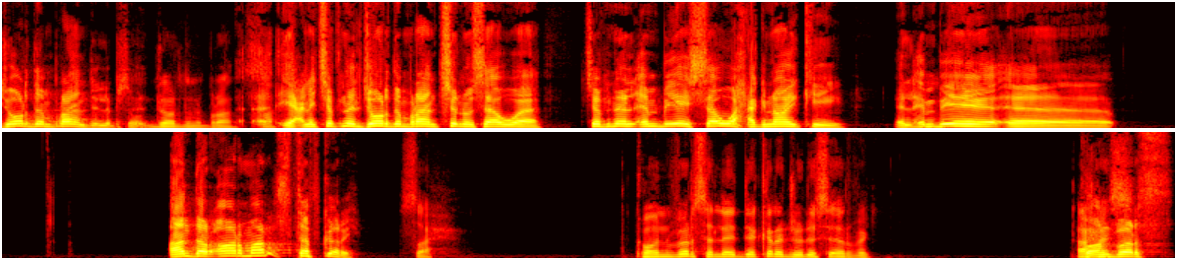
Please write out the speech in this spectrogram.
جوردن براند اللي يلبسون جوردن براند صح. يعني شفنا الجوردن براند شنو سوى؟ شفنا ال NBA سوى حق نايكي ال NBA اندر ارمر ستيف كوري صح. كونفرس اللي ذكره جوليس ايرفينج أحس- كونفرس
